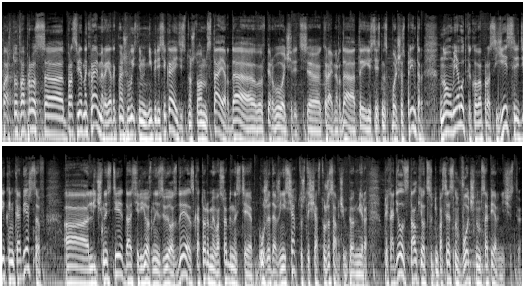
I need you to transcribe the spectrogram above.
Паш, тут вопрос э, про Свена Крамера. Я так понимаю, что вы с ним не пересекаетесь, потому что он стайер, да, в первую очередь, э, Крамер, да, а ты, естественно, больше спринтер. Но у меня вот какой вопрос. Есть среди конькобежцев э, личности, да, серьезные звезды, с которыми в особенности, уже даже не сейчас, потому что сейчас уже сам чемпион мира, приходилось сталкиваться непосредственно в очном соперничестве.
